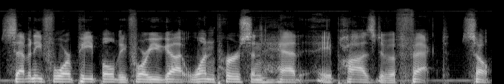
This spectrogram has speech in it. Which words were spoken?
74 people before you got one person had a positive effect. So,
